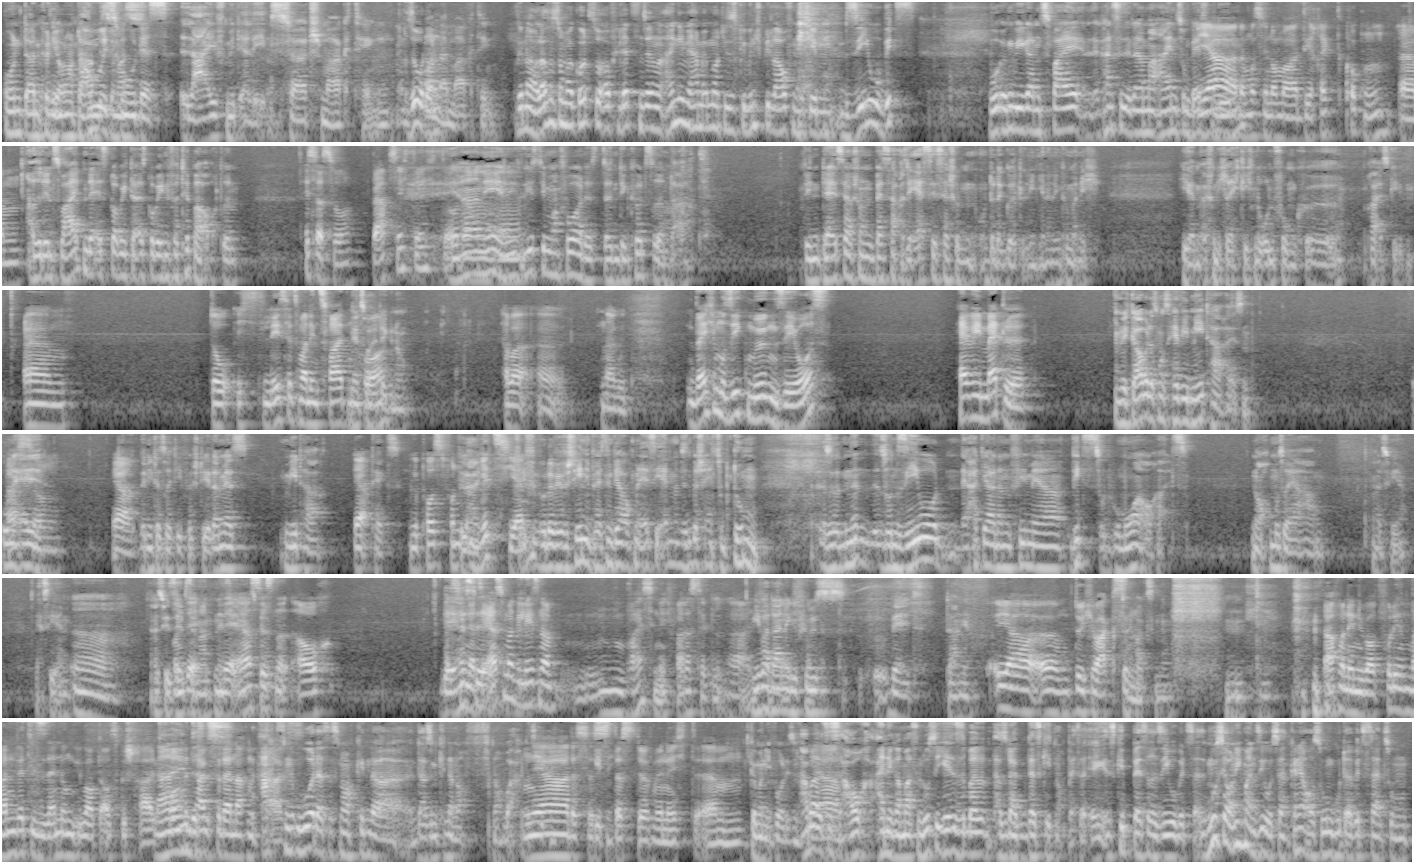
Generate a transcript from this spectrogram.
Und dann könnt ihr auch noch da ein bisschen was des- live miterleben. Search Marketing und So, dann- Online Marketing. Genau, lass uns noch mal kurz so auf die letzten Sendungen eingehen. Wir haben immer noch dieses Gewinnspiel laufen mit dem SEO-Witz, wo irgendwie dann zwei, kannst du dir da mal einen zum Besten Ja, da geben? muss ich nochmal direkt gucken. Ähm, Also den zweiten, der ist, glaube ich, da ist, glaube ich, ein Vertipper auch drin. Ist das so? Beabsichtigt? Oder? ja, nee, lies, dir mal vor, das, den, den kürzeren da. Den, der ist ja schon besser, also der erste ist ja schon unter der Gürtellinie, ne? den können wir nicht hier im öffentlich-rechtlichen Rundfunk äh, preisgeben. Ähm, so, ich lese jetzt mal den zweiten Der vor. zweite, genau. Aber, äh, na gut. Welche Musik mögen SEOs? Heavy Metal. Und ich glaube, das muss Heavy Meta heißen. Ohne Ach L. so. Ja, wenn ich das richtig verstehe. Dann wäre es Meta. ja. Text. Gepostet von Vielleicht. Witzchen. Oder wir verstehen ihn, vielleicht sind wir auch mit SEM und sind wahrscheinlich zu dumm. Also ne, so ein SEO, der hat ja dann viel mehr Witz und Humor auch als noch, muss er ja haben, als wir. SEM. Ah. Als wir selbst ernannten der SEM. erste ist auch, Der als ich ihn das erste- erste Mal gelesen habe, hm, weiß ich nicht, war das der gleiche? Wie war deine Gefühlswelt, Daniel? Ja, ähm, durchwachsen. Durchwachsen, ne? Darf man den überhaupt vorlesen? Wann wird diese Sendung überhaupt ausgestrahlt? Vormittags oder nachmittags? 18 Uhr, das ist noch Kinder, da sind Kinder noch, noch wach. Das Ja, das, ist, das dürfen wir nicht. Ähm, Können wir nicht vorlesen. Aber Ja. es ist auch einigermaßen lustig. Es ist aber, also da, das geht noch besser. Es gibt bessere SEO-Witze. Es muss ja auch nicht mal ein SEO sein. Kann ja auch so ein guter Witz sein zum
